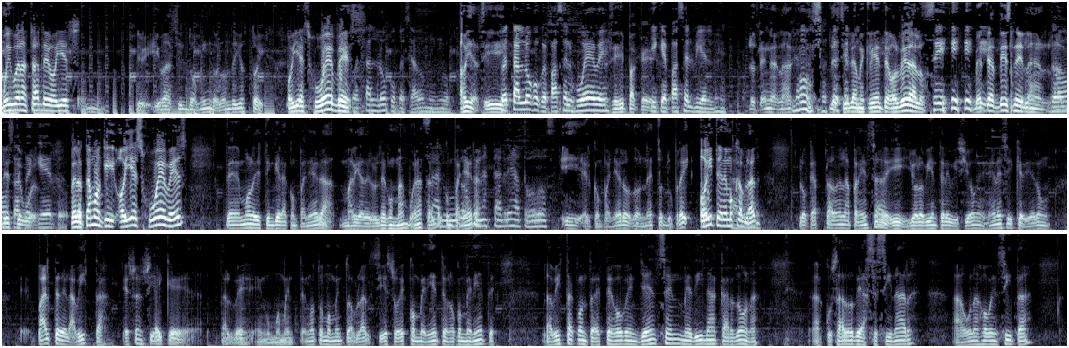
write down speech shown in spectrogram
Muy buenas tardes, hoy es, iba a decir domingo, ¿dónde yo estoy? Hoy es jueves. Tú estás loco que sea domingo. Oye, sí. Tú estás loco que pase el jueves Sí, para que y que pase el viernes. lo tenga la, No, decirle a mi cliente, olvídalo. Sí. Vete a Disneyland, a No, Disney estate World. quieto. Pero estamos aquí, hoy es jueves. Tenemos la distinguida compañera María de Lourdes Guzmán. Buenas tardes, Saludos, compañera. Buenas tardes a todos. y el compañero don Néstor Duprey. Hoy tenemos que Saludos. hablar lo que ha estado en la prensa y yo lo vi en televisión en Génesis que dieron eh, parte de la vista. Eso en sí hay que tal vez en un momento, en otro momento hablar si eso es conveniente o no conveniente. La vista contra este joven Jensen Medina Cardona, acusado de asesinar a una jovencita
